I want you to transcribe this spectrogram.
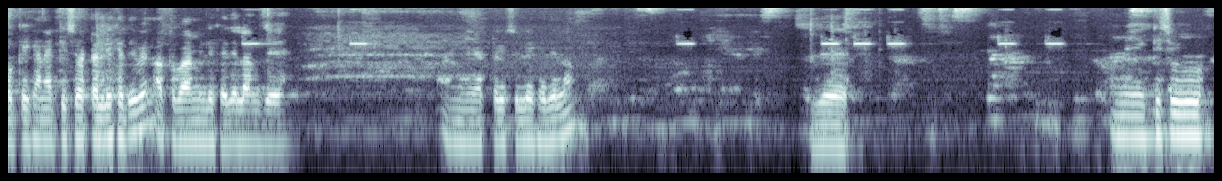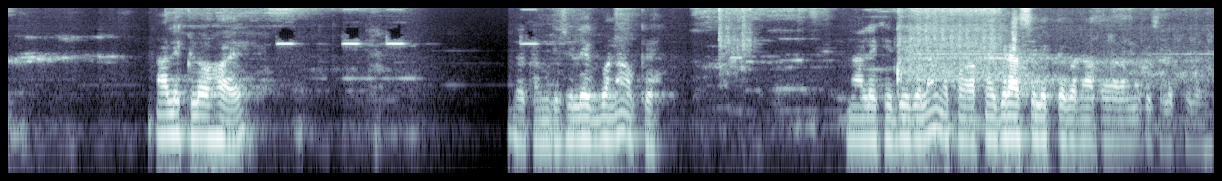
ওকে, এখানে কিছু একটা লিখে দিবেন, অথবা আমি লিখে দিলাম যে আমি একটা কিছু লিখে দিলাম। যে আমি কিছু না লিখলেও হয়। দেখুন কিছু লিখব না, ওকে। না লিখে দিয়ে দিলাম, অথবা আপনার গ্রাসে লিখতে পারেন, অথবা অন্য কিছু লিখতে পারেন।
